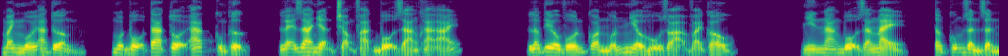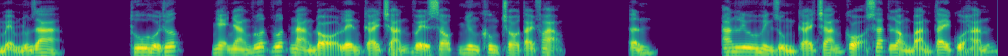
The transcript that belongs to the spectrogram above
manh mối an tưởng, một bộ ta tội ác cùng cực, lẽ ra nhận trọng phạt bộ dáng khả ái. Lâm tiêu vốn còn muốn nhiều hù dọa vài câu. Nhìn nàng bộ dáng này, tâm cũng dần dần mềm nhún ra. Thu hồi thước, nhẹ nhàng vuốt vuốt nàng đỏ lên cái chán về sau nhưng không cho tái phạm. Ân. An lưu hình dùng cái chán cọ sát lòng bàn tay của hắn,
